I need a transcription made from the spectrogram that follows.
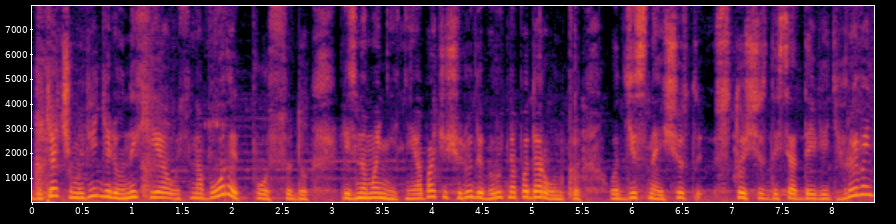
В дитячому відділі у них є ось набори посуду різноманітні. Я бачу, що люди беруть на подарунки. От Дісней, 169 гривень,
